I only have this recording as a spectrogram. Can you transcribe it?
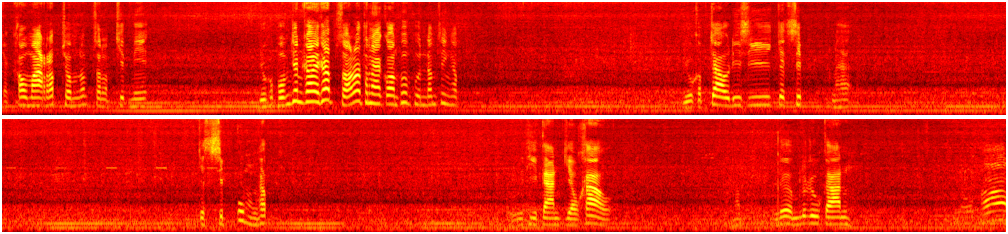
จะเข้ามารับชมนะสำหรับคลิปนี้ อยู่กับผมเช่นเคยครับสรัธนากรเพิ่มพูนดำซิ่งครับ อยู่กับเจ้า DC 70 นะฮะ70อุ้มครับ วิธีการเกี่ยวข้าวครับเริ่มฤดูการเกี่ยวข้าว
